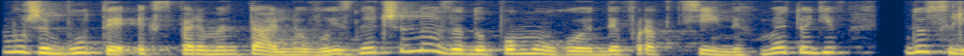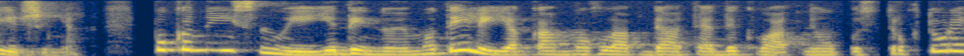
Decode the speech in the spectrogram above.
може бути експериментально визначена за допомогою дифракційних методів дослідження. Поки не існує єдиної моделі, яка могла б дати адекватний опис структури,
